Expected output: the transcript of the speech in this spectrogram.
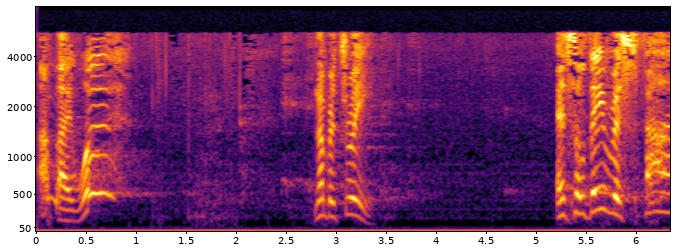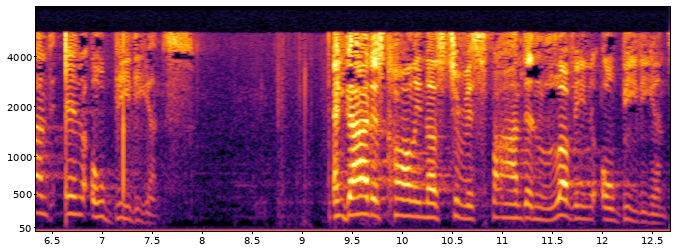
I'm like, what? Number three. And so they respond in obedience. And God is calling us to respond in loving obedience.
